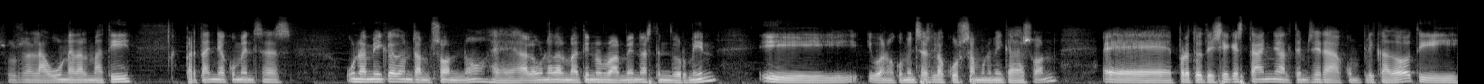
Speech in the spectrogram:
Surts a la una del matí, per tant ja comences una mica doncs, amb son, no? Eh, a la una del matí normalment estem dormint i, i bueno, comences la cursa amb una mica de son, eh, però tot i així aquest any el temps era complicadot i,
